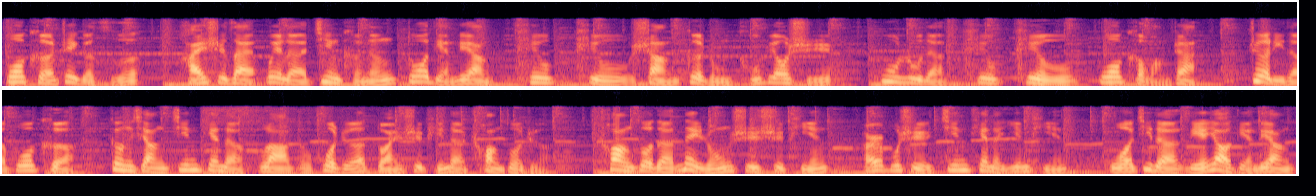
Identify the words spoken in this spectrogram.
播客这个词，还是在为了尽可能多点亮。QQ 上各种图标时误入的 QQ 播客网站，这里的播客更像今天的 Vlog 或者短视频的创作者，创作的内容是视频，而不是今天的音频。我记得连要点亮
